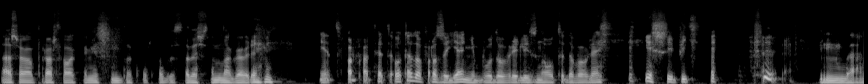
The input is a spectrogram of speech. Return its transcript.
нашего прошлого комиссиона прошло достаточно много времени. Нет, формат, это, вот эту фразу я не буду в релиз-ноуты добавлять и шипить. Да.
